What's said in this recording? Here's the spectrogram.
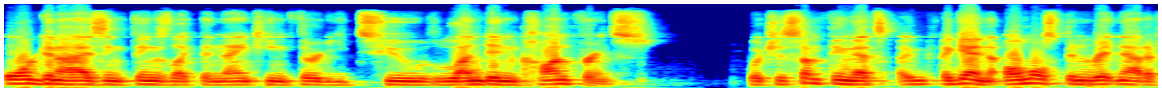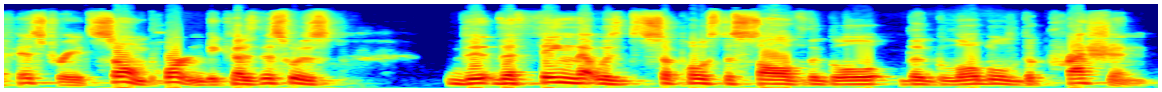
organizing things like the 1932 London Conference, which is something that's again almost been written out of history. It's so important because this was the the thing that was supposed to solve the glo- the global depression,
